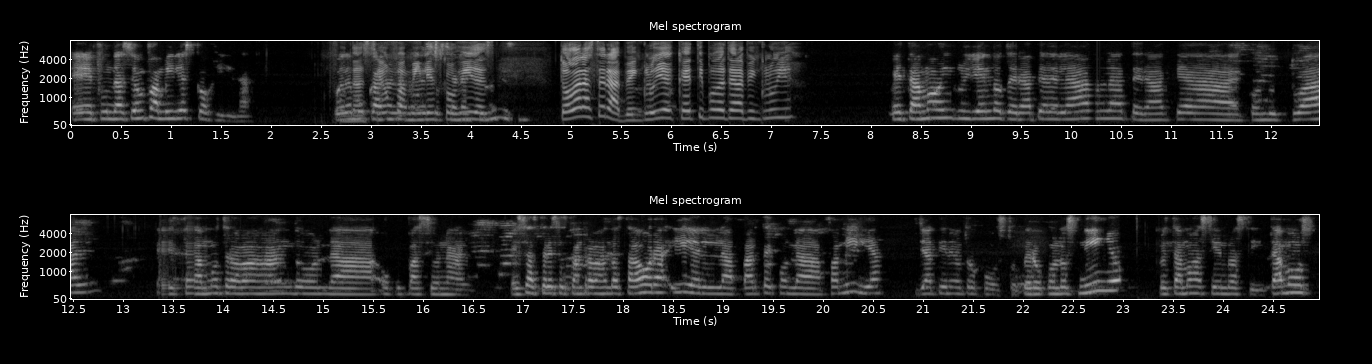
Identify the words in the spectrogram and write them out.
Eh, Fundación Familia Escogida. Pueden Fundación Familia. Escogida. Todas las terapias, ¿incluye qué tipo de terapia incluye? Estamos incluyendo terapia del habla, terapia conductual, estamos trabajando la ocupacional. Esas tres se están trabajando hasta ahora y en la parte con la familia ya tiene otro costo, pero con los niños lo estamos haciendo así. Estamos,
